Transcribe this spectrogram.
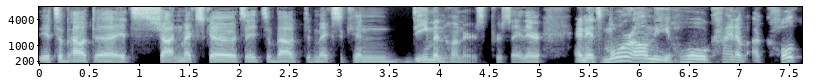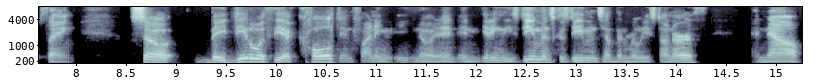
it's about uh, it's shot in Mexico. It's it's about Mexican demon hunters per se there, and it's more on the whole kind of occult thing. So they deal with the occult in finding you know in, and getting these demons because demons have been released on Earth, and now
